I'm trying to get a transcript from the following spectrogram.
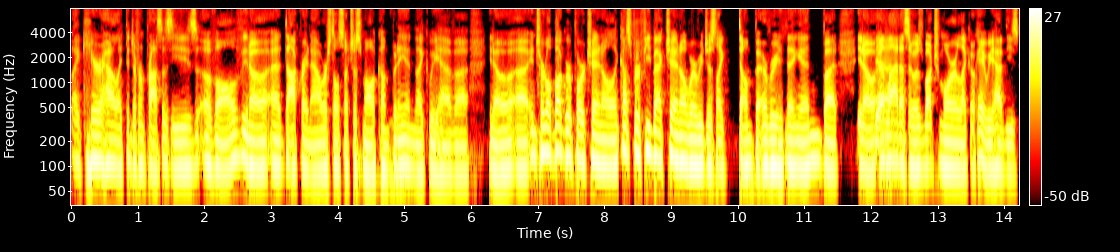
Like hear how like the different processes evolve. You know, at Dock right now we're still such a small company, and like we have a you know a internal bug report channel, a customer feedback channel where we just like dump everything in. But you know, yeah. at Lattice it was much more like okay, we have these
